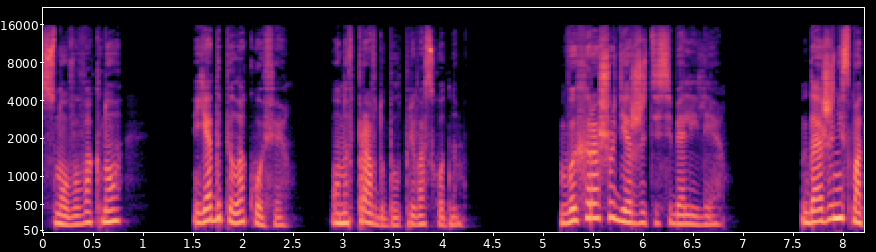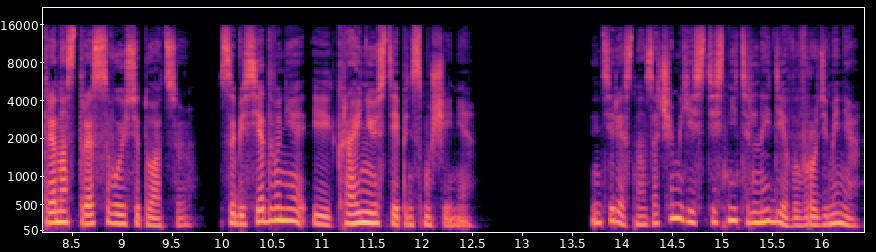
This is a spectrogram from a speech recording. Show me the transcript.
снова в окно. Я допила кофе. Он и вправду был превосходным. Вы хорошо держите себя, Лилия. Даже несмотря на стрессовую ситуацию, собеседование и крайнюю степень смущения. Интересно, а зачем есть стеснительные девы вроде меня?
